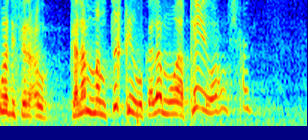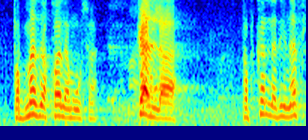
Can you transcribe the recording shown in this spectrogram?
وادي فرعون. كلام منطقي وكلام واقعي ومفيش حاجة. طب ماذا قال موسى؟ كلا. طب كلا دي نفي.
